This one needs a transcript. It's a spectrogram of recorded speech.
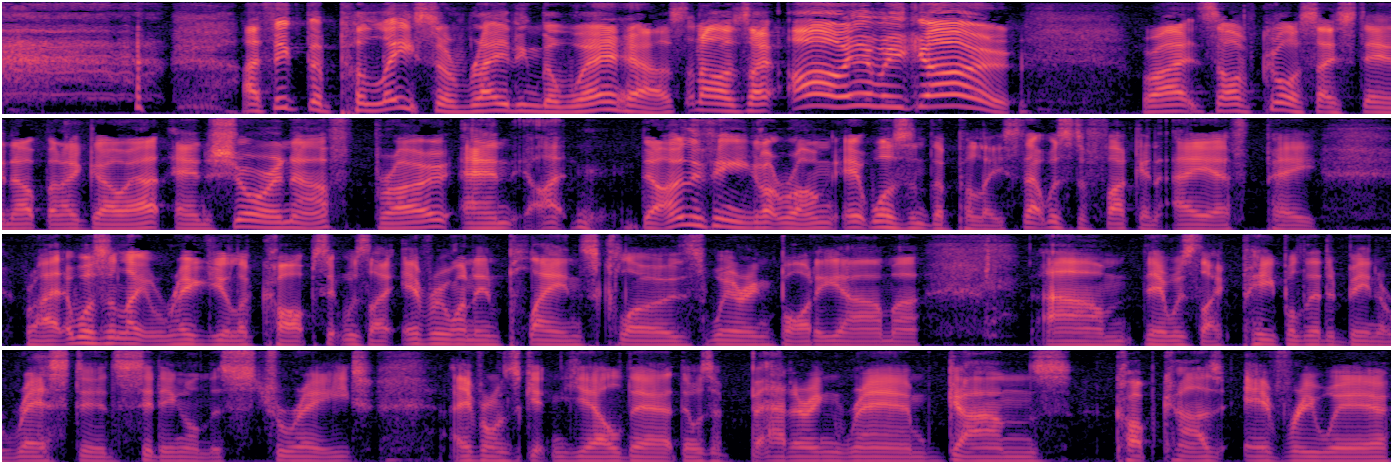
I think the police are raiding the warehouse. And I was like, oh, here we go. right? So of course I stand up and I go out, and sure enough, bro, and I, the only thing he got wrong, it wasn't the police. That was the fucking AFP, right? It wasn't like regular cops. It was like everyone in plain clothes, wearing body armor. Um, there was like people that had been arrested sitting on the street. Everyone's getting yelled at. There was a battering ram, guns, cop cars everywhere.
